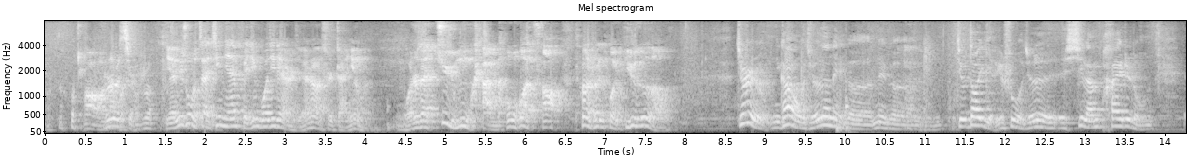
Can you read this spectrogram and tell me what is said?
哦，不那是小说。《野梨树》在今年北京国际电影节上是展映的，我是在剧目看的，我操，当时给我晕了，我。就是你看，我觉得那个那个，就到野梨树，我觉得西兰拍这种，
